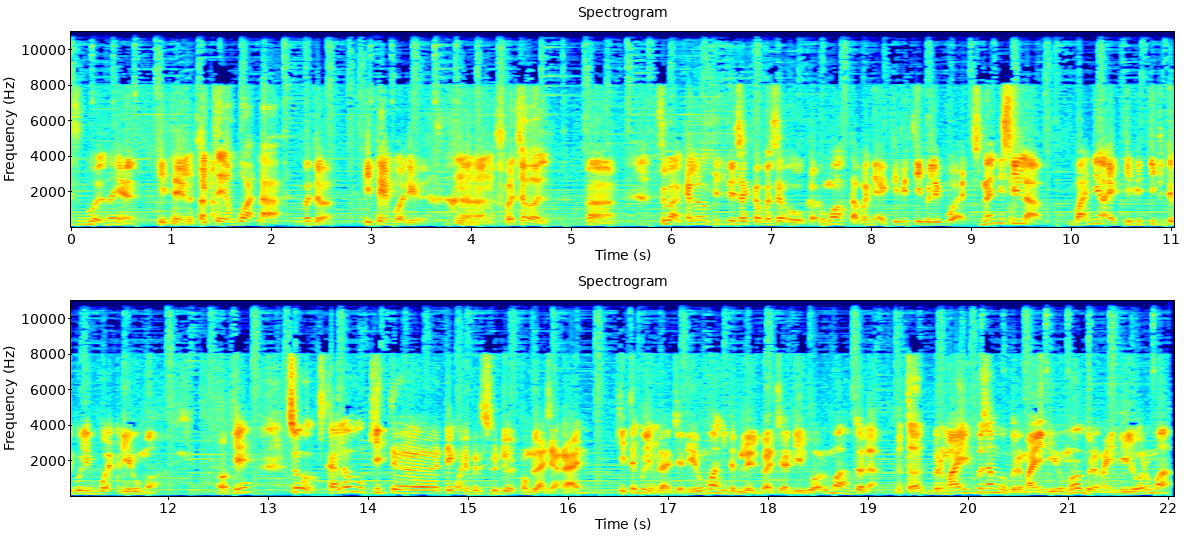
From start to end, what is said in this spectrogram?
yang sebut sebenarnya. Kita yang letak. Kita yang buat lah. Betul. Kita yang buat dia. Mhm. Betul. Ha, sebab kalau kita cakap pasal oh kat rumah tak banyak aktiviti boleh buat. Sebenarnya silap. Banyak aktiviti kita boleh buat di rumah. Okay. So kalau kita tengok daripada sudut pembelajaran, kita boleh Mhm. belajar di rumah, kita boleh belajar di luar rumah, betul tak? Betul? Bermain pun sama, bermain di rumah, bermain di luar rumah.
